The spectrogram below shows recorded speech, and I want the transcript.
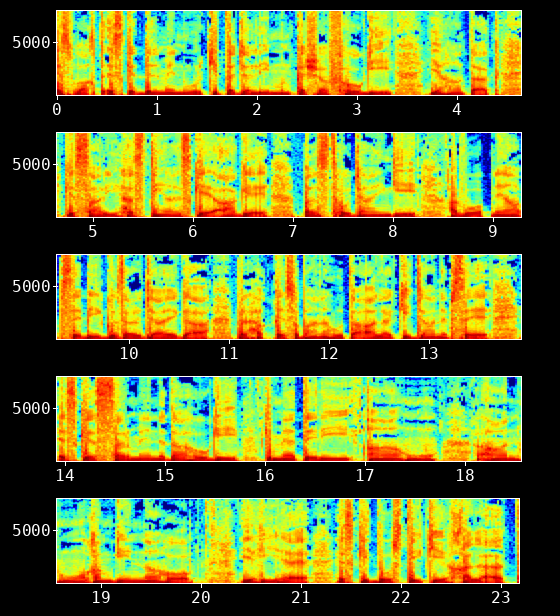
اس وقت اس کے دل میں نور کی تجلی منکشف ہوگی، یہاں تک کہ ساری ہستیاں اس کے آگے پست ہو جائیں گی اور وہ اپنے آپ سے بھی گزر جائے گا۔ پھر حق سبحانہ تعالی کی جانب سے اس کے سر میں ندا ہوگی کہ میں تیری آ ہوں، آن ہوں، غمگین نہ ہو۔ یہی ہے اس کی دوستی کی خلط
